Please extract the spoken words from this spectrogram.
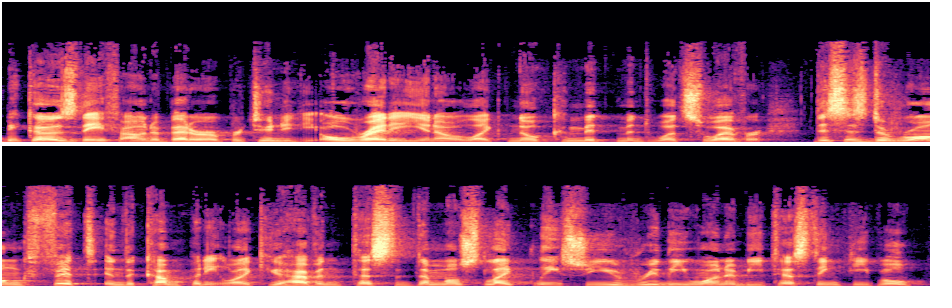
because they found a better opportunity already, you know, like no commitment whatsoever. This is the wrong fit in the company. Like you haven't tested them most likely, so you really want to be testing people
